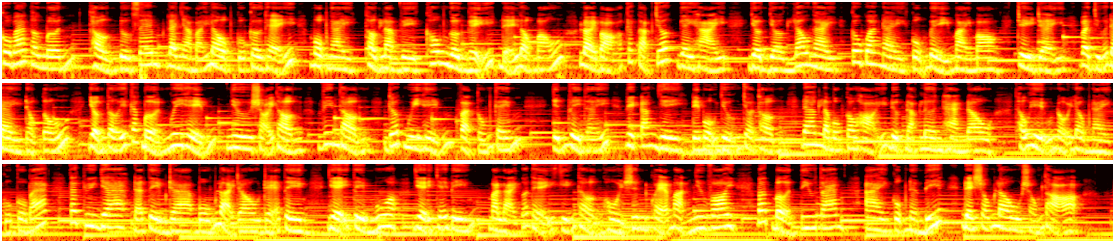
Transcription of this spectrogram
Cô bác thân mến, thận được xem là nhà máy lọc của cơ thể. Một ngày, thận làm việc không ngừng nghỉ để lọc máu, loại bỏ các tạp chất gây hại. Dần dần lâu ngày, cơ quan này cũng bị mài mòn, trì trệ và chứa đầy độc tố, dẫn tới các bệnh nguy hiểm như sỏi thận, viêm thận, rất nguy hiểm và tốn kém. Chính vì thế, việc ăn gì để bổ dưỡng cho thận đang là một câu hỏi được đặt lên hàng đầu. Thấu hiểu nỗi lòng này của cô bác, các chuyên gia đã tìm ra bốn loại rau rẻ tiền, dễ tìm mua, dễ chế biến mà lại có thể khiến thận hồi sinh khỏe mạnh như voi, bắp bệnh tiêu tan, ai cũng nên biết để sống lâu sống thọ.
